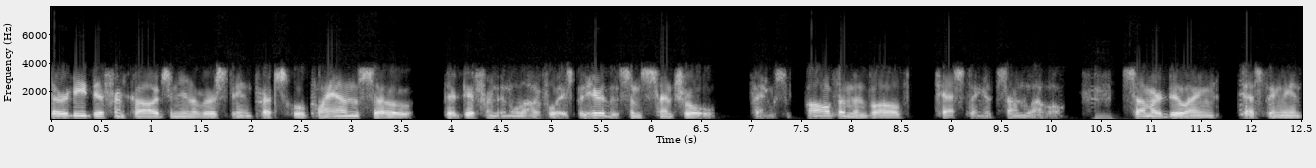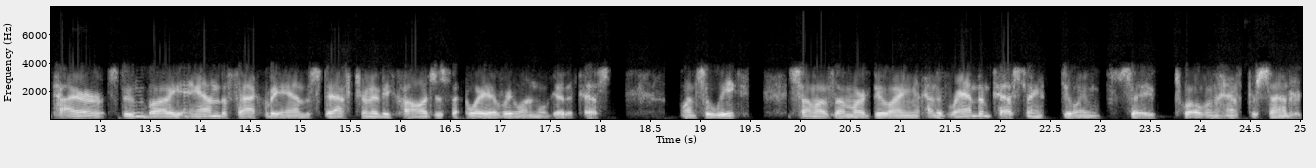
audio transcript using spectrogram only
30 different college and university and prep school plans, so they're different in a lot of ways. But here are some central things. All of them involve testing at some level. Some are doing testing the entire student body and the faculty and the staff. Trinity colleges that way everyone will get a test once a week. Some of them are doing kind of random testing, doing, say, 12.5% or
